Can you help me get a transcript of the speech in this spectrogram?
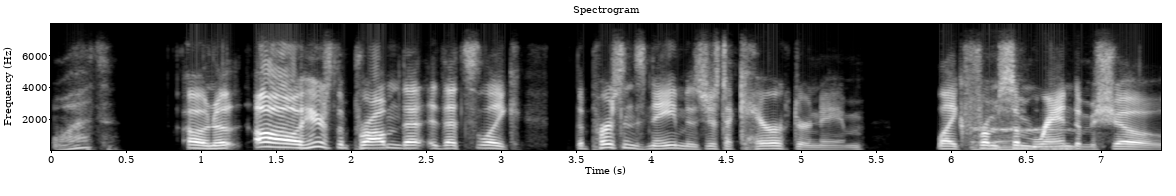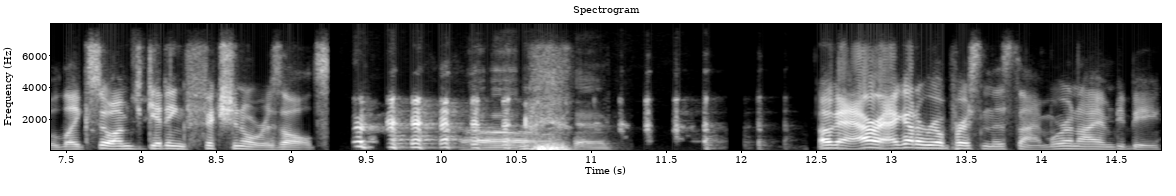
What? Oh no. Oh, here's the problem. That that's like the person's name is just a character name, like from some Ah. random show. Like so, I'm getting fictional results. oh, okay. Okay, all right. I got a real person this time. We're on IMDb.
